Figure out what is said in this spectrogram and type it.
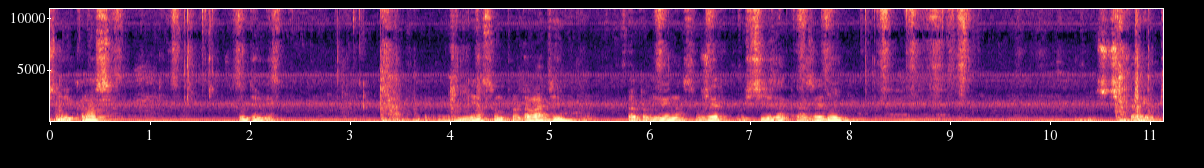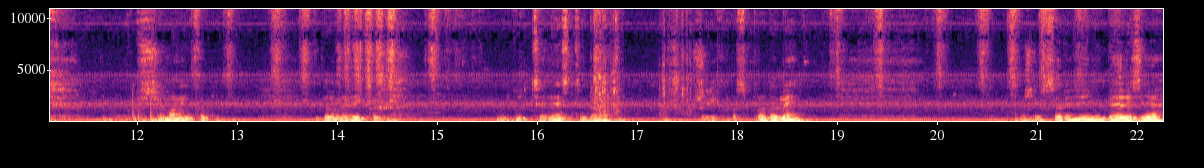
Яичный кросс будемо м'ясом продавати. Тобто вони у нас вже всі заказані. Чекають ще маленько до великої будуть нести, але вже їх розпродаме. Вже в середині березня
